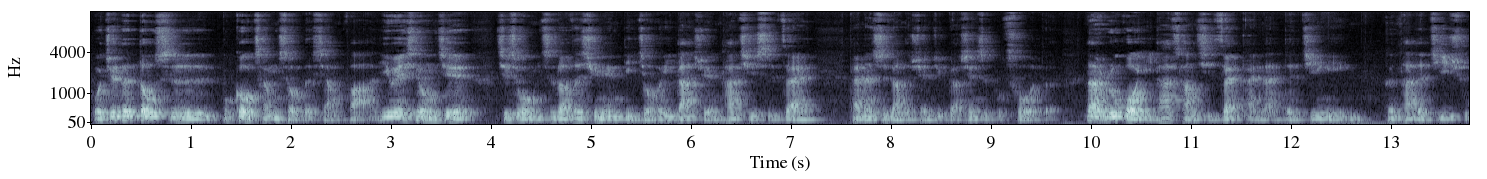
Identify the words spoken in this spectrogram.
我觉得都是不够成熟的想法，因为谢龙介其实我们知道，在去年底九合一大选，他其实在台南市长的选举表现是不错的。那如果以他长期在台南的经营跟他的基础，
